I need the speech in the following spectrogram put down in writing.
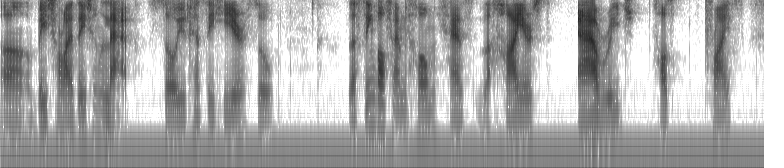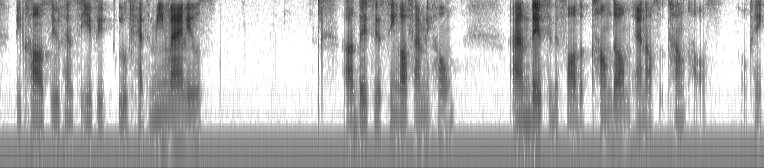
uh, visualization lab. So you can see here, so the single family home has the highest average house price because you can see if you look at mean values, uh, this is single family home and this is for the condo and also townhouse okay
